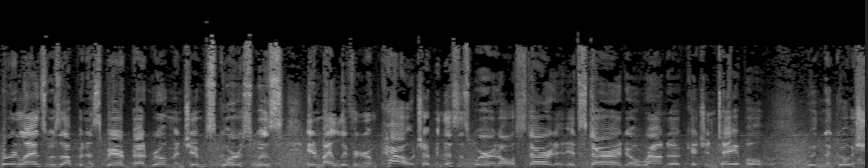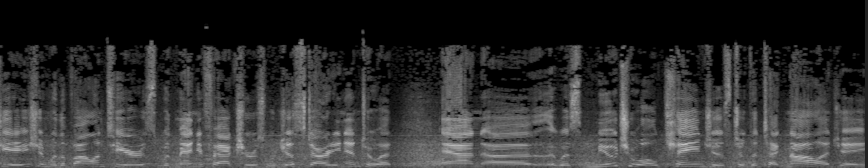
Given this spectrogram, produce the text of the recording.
Bern Lenz was up in a spare bedroom, and Jim Scorse was in my living room couch. I mean, this is where it all started. It started around a kitchen table with negotiation with the volunteers, with manufacturers who were just starting into it, and uh, it was mutual changes to the technology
